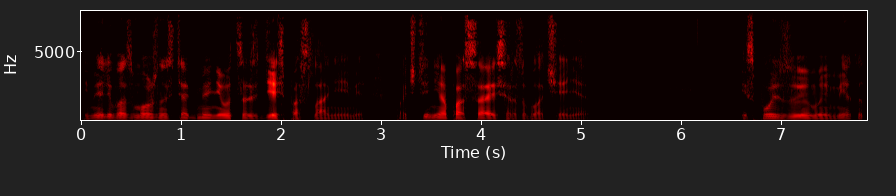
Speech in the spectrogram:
имели возможность обмениваться здесь посланиями, почти не опасаясь разоблачения. Используемый метод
